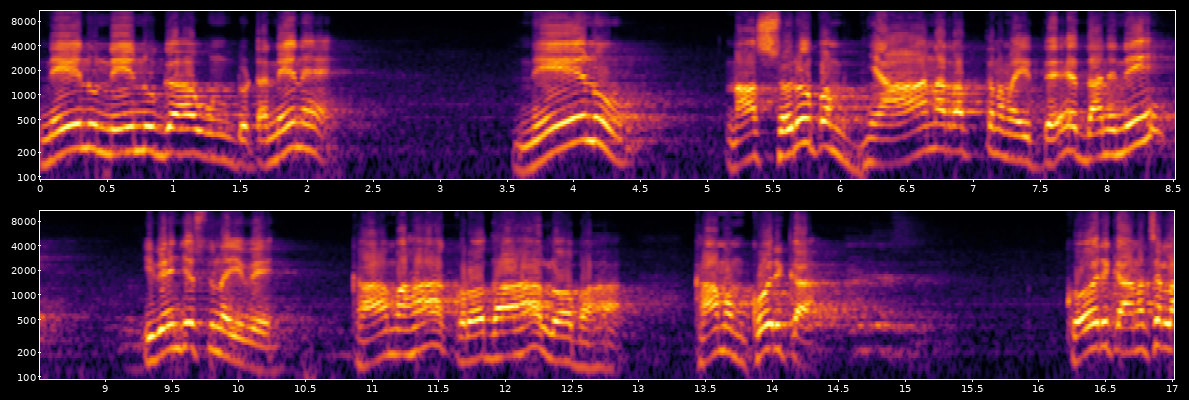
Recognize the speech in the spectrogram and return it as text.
నేను నేనుగా ఉండుట నేనే. నేను నా స్వరూపం జ్ఞానరత్నమైతే దానిని ఇవేం చేస్తున్నాయి ఇవే? కామ క్రోధ లోభ. కామం కోరిక. కోరిక అనచల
